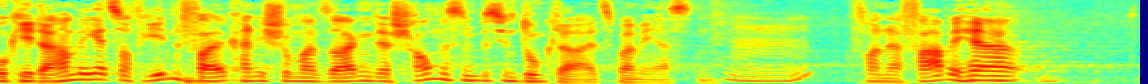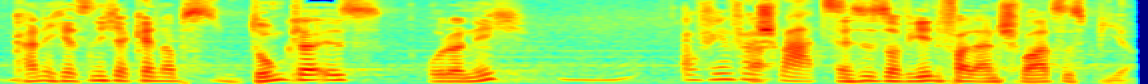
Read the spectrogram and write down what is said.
Okay, da haben wir jetzt auf jeden Fall, kann ich schon mal sagen, der Schaum ist ein bisschen dunkler als beim ersten. Von der Farbe her kann ich jetzt nicht erkennen, ob es dunkler ist oder nicht. Auf jeden Fall schwarz. Es ist auf jeden Fall ein schwarzes Bier.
